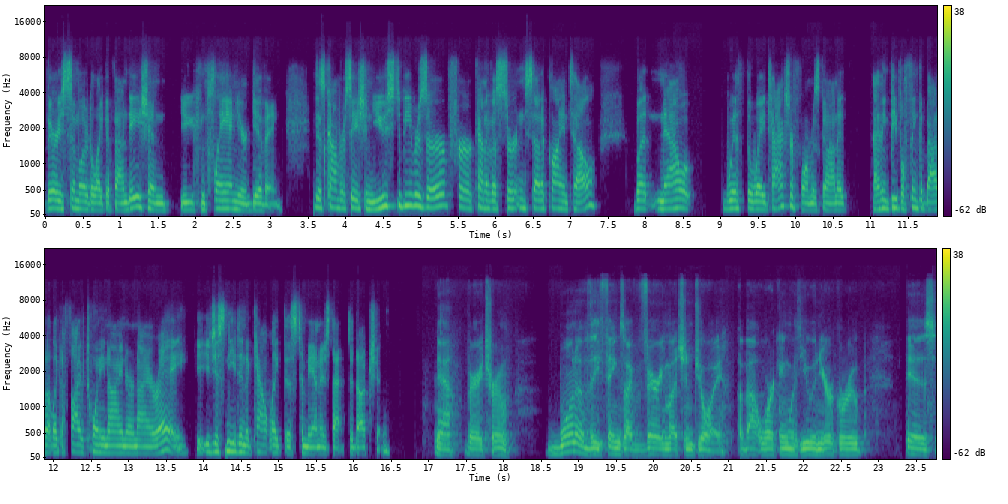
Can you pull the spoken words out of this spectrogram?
Very similar to like a foundation, you can plan your giving. This conversation used to be reserved for kind of a certain set of clientele, but now with the way tax reform has gone, it I think people think about it like a 529 or an IRA. You just need an account like this to manage that deduction. Yeah, very true. One of the things I very much enjoy about working with you and your group is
